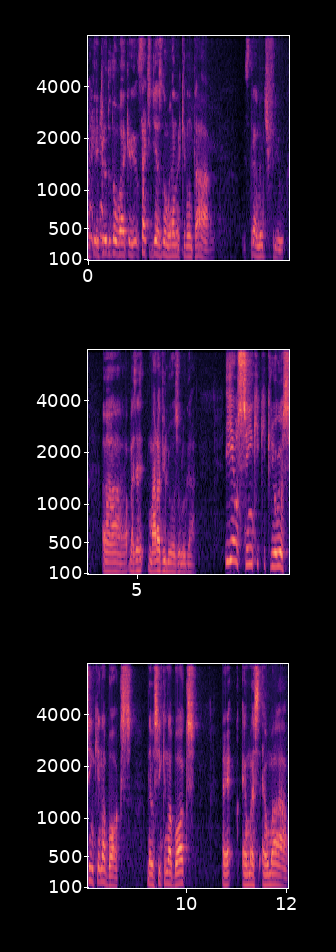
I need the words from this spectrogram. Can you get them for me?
aquele período do ano, aquele sete dias no ano que não está extremamente frio. Ah, mas é maravilhoso o lugar. E o Sync, que criou o Sync na Box. Né, o Sync na Box é, é uma. É uma,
